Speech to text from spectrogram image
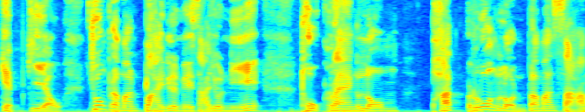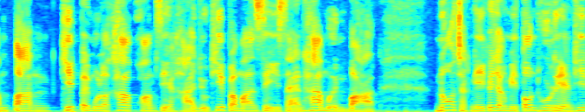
เก็บเกี่ยว ช่วงประมาณปลายเดือนเมษายนนี้ ถูกแรงลมพัดร่วงหล่นประมาณ 3 ตัน คิดเป็นมูลค่าความเสียหายอยู่ที่ประมาณ 450,000 บาท นอกจากนี้ก็ยังมีต้นทุเรียนที่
